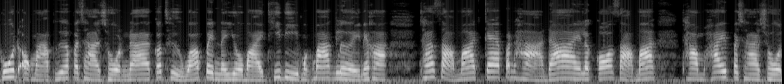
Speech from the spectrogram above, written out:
พูดออกมาเพื่อประชาชนนะก็ถือว่าเป็นนโยบายที่ดีมากๆเลยนะคะ ถ้าสามารถแก้ปัญหาได้ แล้วก็สามารถทำให้ประชาชน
